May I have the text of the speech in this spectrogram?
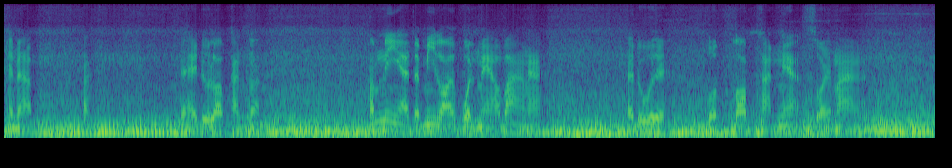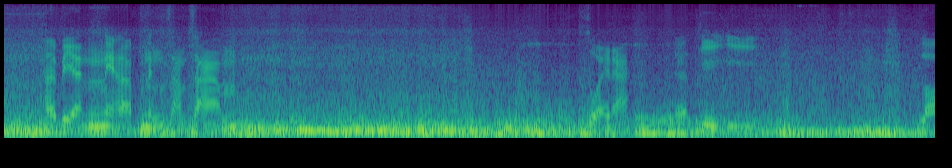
เห็นไหมครับ เดี๋ยวให้ดูรอบคันก่อน ตำหนิอาจจะมีรอยข่วนแมวบ้างนะแต่ดูเลยรถรอบคันเนี้ยสวยมากอะทะเบียนเนี่ยครับหนึ่งสามสามนะครับสวยนะแล้ว GE ล้อ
